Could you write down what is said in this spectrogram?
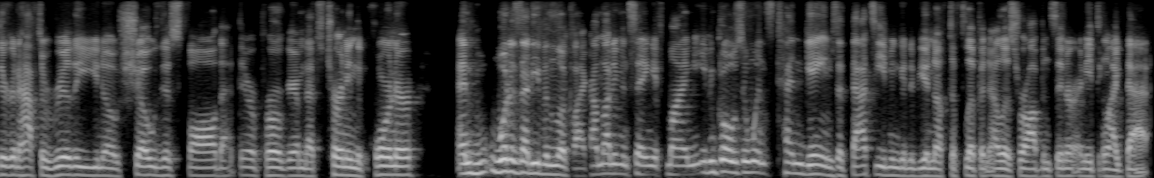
they're gonna have to really you know show this fall that they're a program that's turning the corner and what does that even look like? I'm not even saying if Miami even goes and wins 10 games, that that's even going to be enough to flip an Ellis Robinson or anything like that.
